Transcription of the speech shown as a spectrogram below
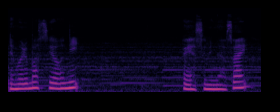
眠れますように。おやすみなさい。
